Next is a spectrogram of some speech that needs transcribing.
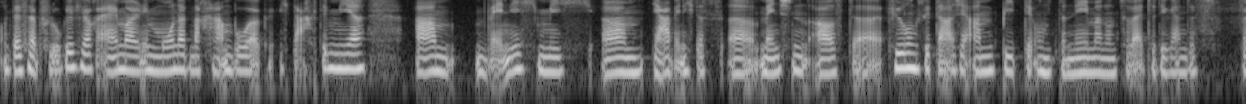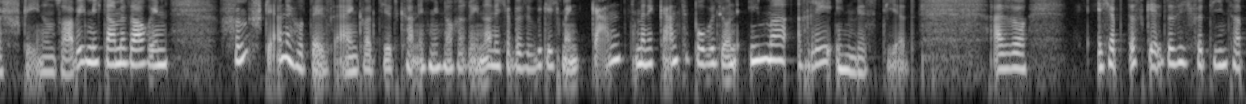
und deshalb flog ich auch einmal im Monat nach Hamburg. Ich dachte mir, ähm, wenn ich mich, ähm, ja, wenn ich das äh, Menschen aus der Führungsetage anbiete, Unternehmen und so weiter, die werden das verstehen. Und so habe ich mich damals auch in Fünf-Sterne-Hotels einquartiert, kann ich mich noch erinnern. Ich habe also wirklich mein ganz, meine ganze Provision immer reinvestiert. Also ich habe das Geld, das ich verdient habe,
